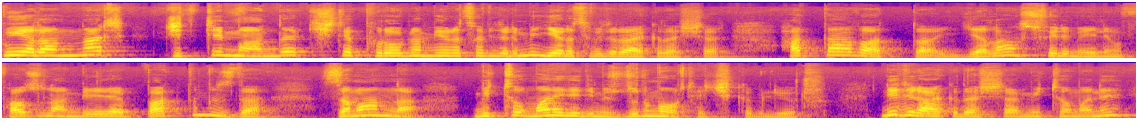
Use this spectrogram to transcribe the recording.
Bu yalanlar ciddi manada kişide problem yaratabilir mi? Yaratabilir arkadaşlar. Hatta ve hatta yalan söyleme eğilimi fazla olan bireylere baktığımızda zamanla mitomani dediğimiz durum ortaya çıkabiliyor. Nedir arkadaşlar mitomani?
